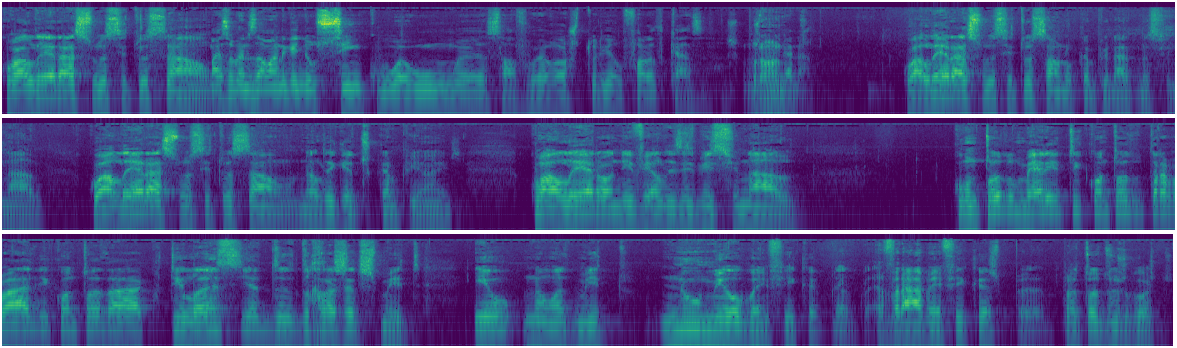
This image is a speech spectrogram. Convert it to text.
qual era a sua situação. Mais ou menos há um ano ganhou 5 a 1, eh, salvo erro, ao Estoril fora de casa. Acho que Pronto. Qual era a sua situação no Campeonato Nacional? Qual era a sua situação na Liga dos Campeões? Qual era o nível exibicional com todo o mérito e com todo o trabalho e com toda a acutilância de, de Roger Schmidt. Eu não admito, no meu Benfica, haverá Benficas para todos os gostos,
